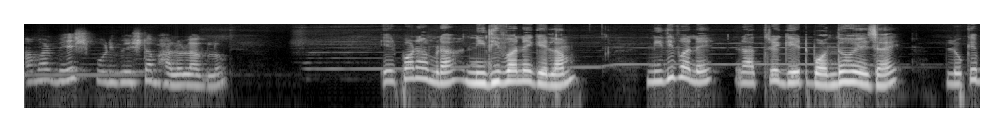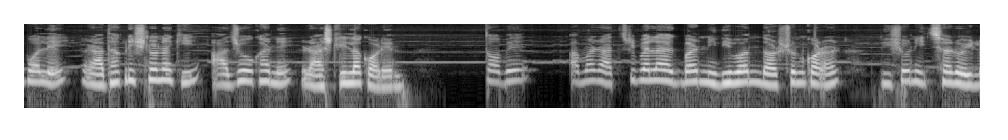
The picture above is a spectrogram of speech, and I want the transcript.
আমার বেশ পরিবেশটা ভালো লাগল। এরপর আমরা নিধিবনে গেলাম। নিধিবনে রাত্রে গেট বন্ধ হয়ে যায়। লোকে বলে, রাধাকৃষ্ণ নাকি আজও ওখানে রাসলীলা করেন। তবে আমার রাত্রিবেলা একবার নিধিবন দর্শন করার ভীষণ ইচ্ছা রইল।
